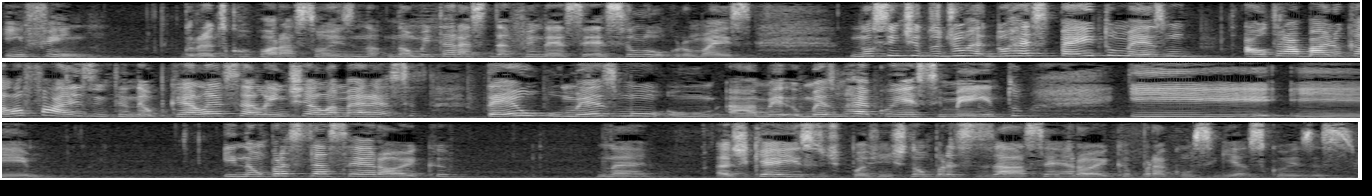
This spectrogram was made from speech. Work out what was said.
enfim, grandes corporações não, não me interessa defender esse, esse lucro, mas no sentido de, do respeito mesmo ao trabalho que ela faz, entendeu? Porque ela é excelente, ela merece ter o mesmo, o, a, o mesmo reconhecimento e, e, e não precisar ser heróica, né? Acho que é isso, tipo, a gente não precisar ser heróica para conseguir as coisas.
